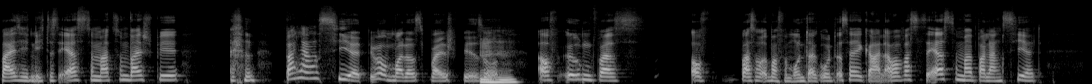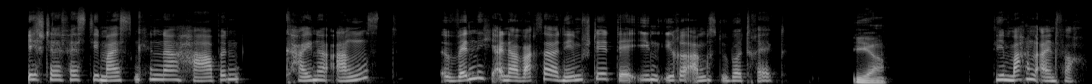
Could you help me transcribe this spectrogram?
weiß ich nicht, das erste Mal zum Beispiel balanciert, immer mal das Beispiel so, Mhm. auf irgendwas, auf was auch immer vom Untergrund, ist ja egal, aber was das erste Mal balanciert. Ich stelle fest, die meisten Kinder haben keine Angst, wenn nicht ein Erwachsener daneben steht, der ihnen ihre Angst überträgt. Ja. Die machen einfach.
